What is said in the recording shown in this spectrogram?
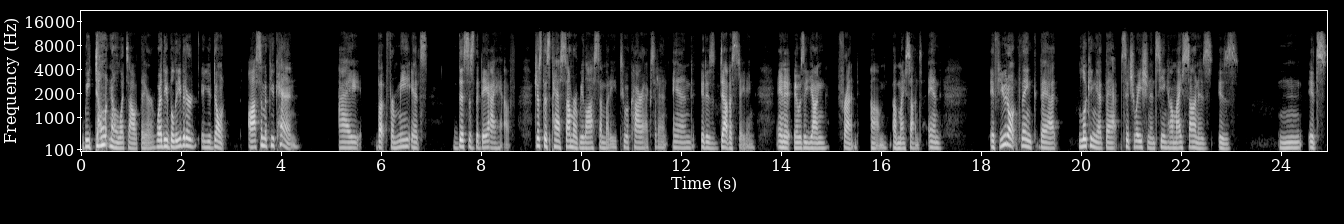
we don't know what's out there whether you believe it or you don't awesome if you can i but for me it's this is the day I have. Just this past summer, we lost somebody to a car accident, and it is devastating. And it, it was a young friend um, of my son's. And if you don't think that looking at that situation and seeing how my son is is it's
